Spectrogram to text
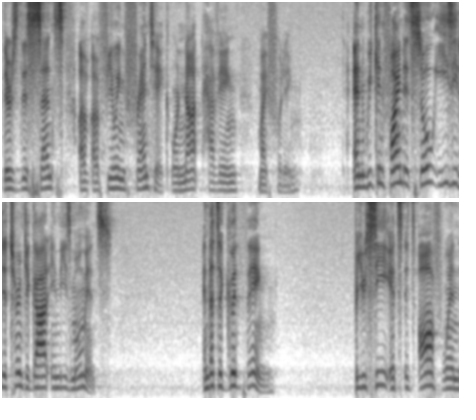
There's this sense of, of feeling frantic or not having my footing. And we can find it so easy to turn to God in these moments. And that's a good thing. But you see, it's, it's off when,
